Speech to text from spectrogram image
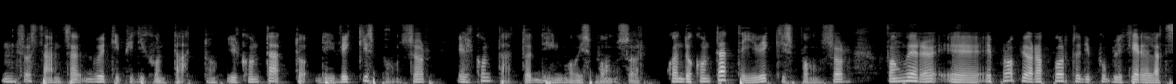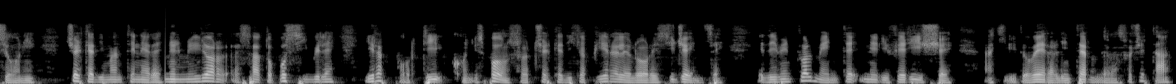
in sostanza due tipi di contatto, il contatto dei vecchi sponsor e il contatto dei nuovi sponsor. Quando contatta i vecchi sponsor fa un vero eh, e proprio rapporto di pubbliche relazioni, cerca di mantenere nel miglior stato possibile i rapporti con gli sponsor, cerca di capire le loro esigenze ed eventualmente ne riferisce a chi di dovere all'interno della società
